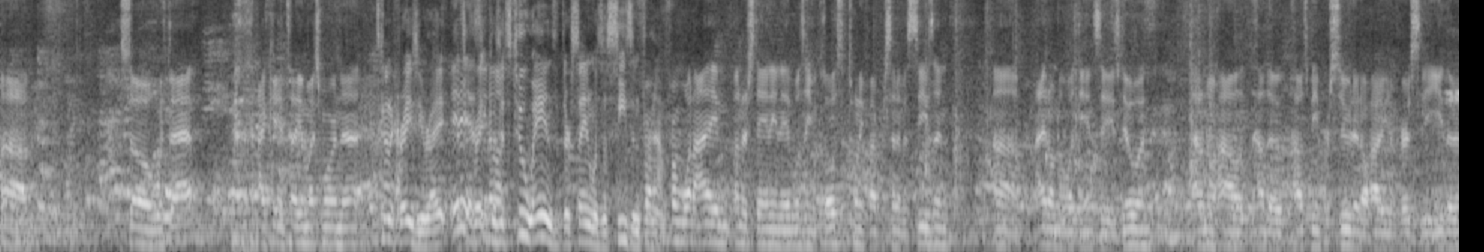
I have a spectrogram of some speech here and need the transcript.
Um, so with that, I can't tell you much more than that. It's kind of crazy, right? It it's is because it's two weigh-ins that they're saying was a season from, for him. From what I'm understanding, it wasn't even close to 25% of a season. Um, I don't know what the NCAA is doing. I don't know how, how the how it's being pursued at Ohio University either.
